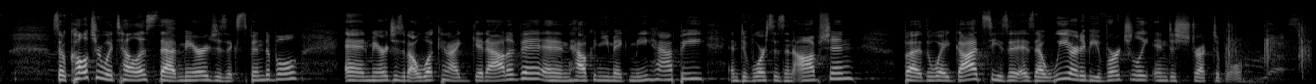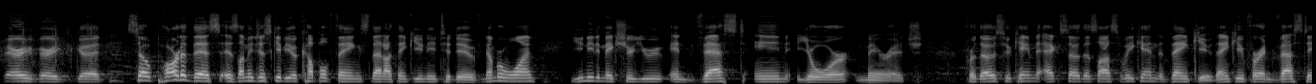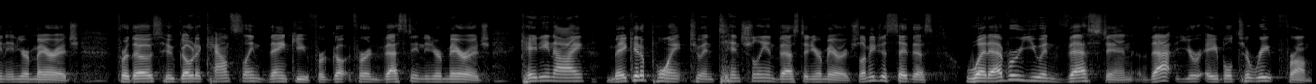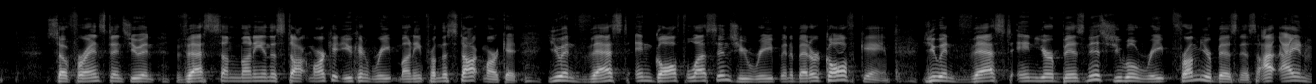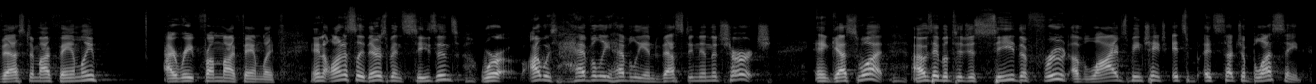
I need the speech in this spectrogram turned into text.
So, culture would tell us that marriage is expendable, and marriage is about what can I get out of it, and how can you make me happy, and divorce is an option. But the way God sees it is that we are to be virtually indestructible. Yes, very, very good. So, part of this is let me just give you a couple things that I think you need to do. Number one, you need to make sure you invest in your marriage. For those who came to EXO this last weekend, thank you. Thank you for investing in your marriage. For those who go to counseling, thank you for, go, for investing in your marriage. Katie and I make it a point to intentionally invest in your marriage. Let me just say this whatever you invest in, that you're able to reap from. So, for instance, you invest some money in the stock market, you can reap money from the stock market. You invest in golf lessons, you reap in a better golf game. You invest in your business, you will reap from your business. I, I invest in my family. I reap from my family. And honestly, there's been seasons where I was heavily, heavily investing in the church. And guess what? I was able to just see the fruit of lives being changed. It's, it's such a blessing.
